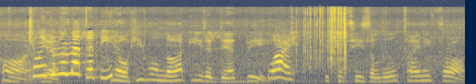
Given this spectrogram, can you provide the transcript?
pond. Can we yes. give him that dead bee? No, he will not eat a dead bee Why? because he's a little tiny frog.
